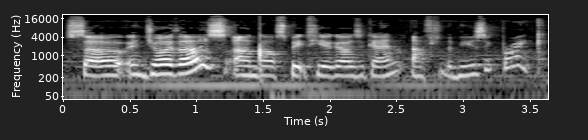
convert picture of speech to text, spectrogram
So enjoy those, and I'll speak to you guys again after the music break.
